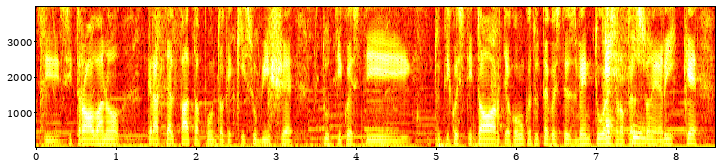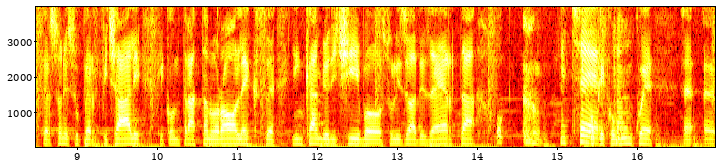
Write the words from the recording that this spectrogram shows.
si- si trovano grazie al fatto appunto che chi subisce tutti questi, tutti questi torti o comunque tutte queste sventure Eh sono sì. persone ricche, persone superficiali che contrattano Rolex in cambio di cibo sull'isola deserta o, E o certo. che comunque eh, eh,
